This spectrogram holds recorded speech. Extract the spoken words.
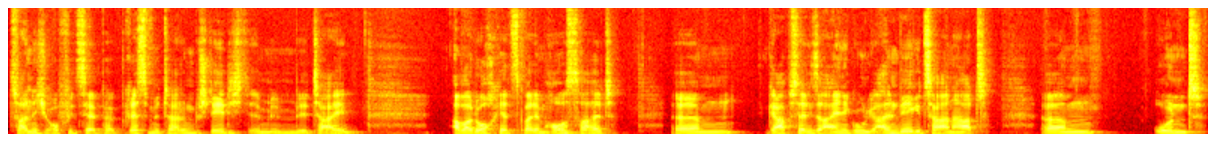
Zwar nicht offiziell per Pressemitteilung bestätigt im, im Detail, aber doch jetzt bei dem Haushalt ähm, gab es ja diese Einigung, die allen wehgetan hat ähm, und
